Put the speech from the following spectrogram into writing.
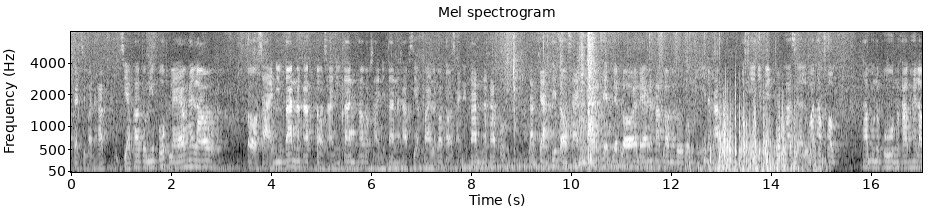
380วัตต์นะครับ เสียบเข้าตรงนี้ปุ๊บแล้วให้เราต่อสายนิวตันนะครับ ต่อสายนิวตันเข้ากับสายนิวตันนะครับ เสียบไปแล้วก็ต่อสายนิวตันนะครับผม หลังจากที่ต่อสายนิวตันเสร็จเรียบร้อยแล้วนะครับ เรามาดูตรงนี้นะครับ ตรงนี้จะเป็นปุ่มฆ่าเชื้อหรือว่าทำความทำอุณหภูมินะครับ ให้เรา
